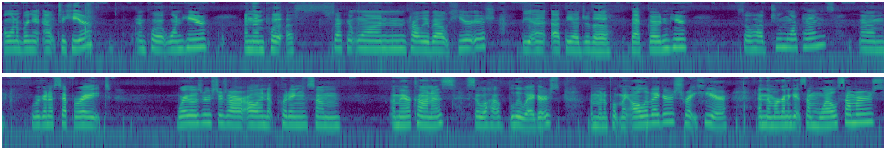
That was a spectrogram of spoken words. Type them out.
I want to bring it out to here and put one here and then put a second one probably about here-ish the at the edge of the back garden here. So I'll have two more pens. Um, we're going to separate where those roosters are, I'll end up putting some Americanas. So we'll have blue eggers. I'm going to put my olive eggers right here. And then we're going to get some Welsummers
